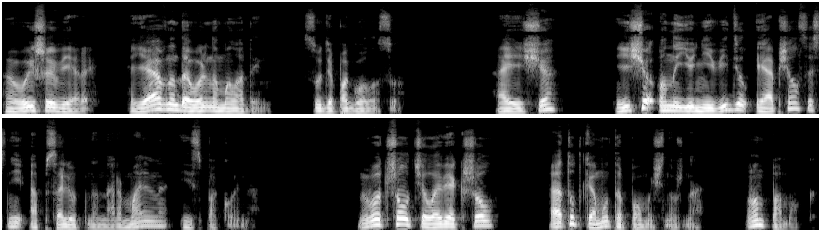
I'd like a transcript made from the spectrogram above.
Выше Веры. Явно довольно молодым, судя по голосу. А еще... Еще он ее не видел и общался с ней абсолютно нормально и спокойно. Вот шел человек, шел, а тут кому-то помощь нужна. Он помог.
